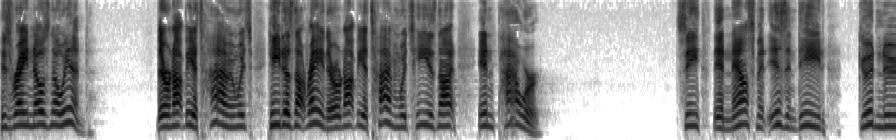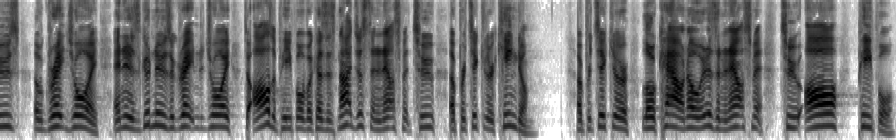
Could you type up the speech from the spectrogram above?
his reign knows no end. There will not be a time in which he does not reign. There will not be a time in which he is not in power. See, the announcement is indeed good news of great joy. And it is good news of great joy to all the people because it's not just an announcement to a particular kingdom, a particular locale. No, it is an announcement to all people,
